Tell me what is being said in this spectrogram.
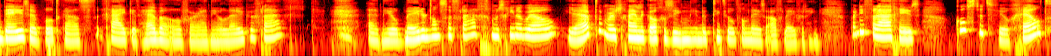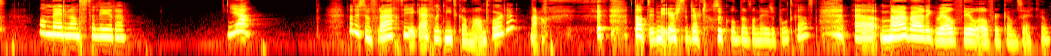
deze podcast ga ik het hebben over een heel leuke vraag een heel Nederlandse vraag, misschien ook wel. Je hebt hem waarschijnlijk al gezien in de titel van deze aflevering. Maar die vraag is: kost het veel geld om Nederlands te leren? Ja, dat is een vraag die ik eigenlijk niet kan beantwoorden. Nou, dat in de eerste 30 seconden van deze podcast. Uh, maar waar ik wel veel over kan zeggen.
